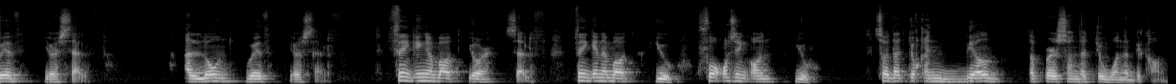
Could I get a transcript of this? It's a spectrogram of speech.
with yourself. Alone with yourself. Thinking about yourself. Thinking about you. Focusing on you. So that you can build the person that you want to become.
